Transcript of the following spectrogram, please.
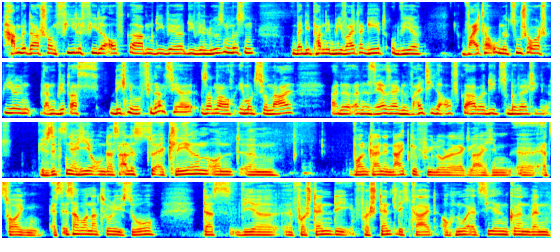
haben wir da schon viele, viele Aufgaben, die wir, die wir lösen müssen. Und wenn die Pandemie weitergeht und wir weiter ohne Zuschauer spielen, dann wird das nicht nur finanziell, sondern auch emotional eine, eine sehr, sehr gewaltige Aufgabe, die zu bewältigen ist. Wir sitzen ja hier, um das alles zu erklären und ähm, wollen keine Neidgefühle oder dergleichen äh, erzeugen. Es ist aber natürlich so, dass wir äh, Verständlichkeit auch nur erzielen können, wenn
